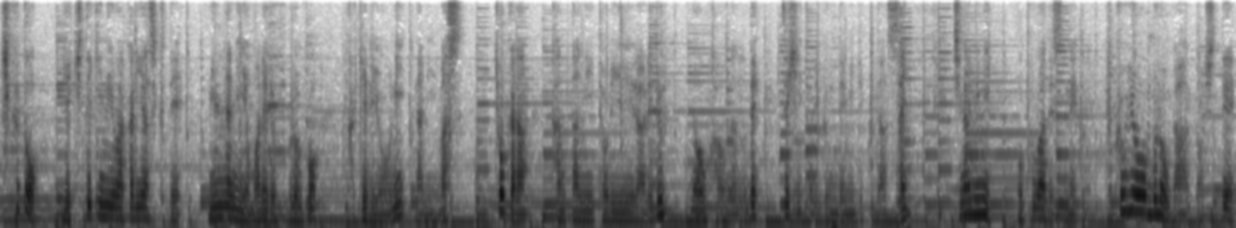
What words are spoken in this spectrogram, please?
聞くと劇的に分かりやすくてみんなに読まれるブログを書けるようになります。今日から簡単に取り入れられるノウハウなので是非取り組んでみてください。ちなみに僕はですね副業ブロガーとして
